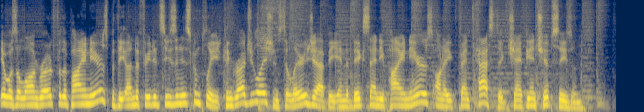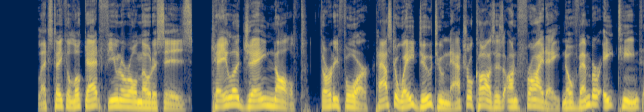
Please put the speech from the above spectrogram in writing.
It was a long road for the Pioneers, but the undefeated season is complete. Congratulations to Larry Jappy and the Big Sandy Pioneers on a fantastic championship season. Let's take a look at funeral notices. Kayla J. Nault 34, passed away due to natural causes on Friday, November 18th,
